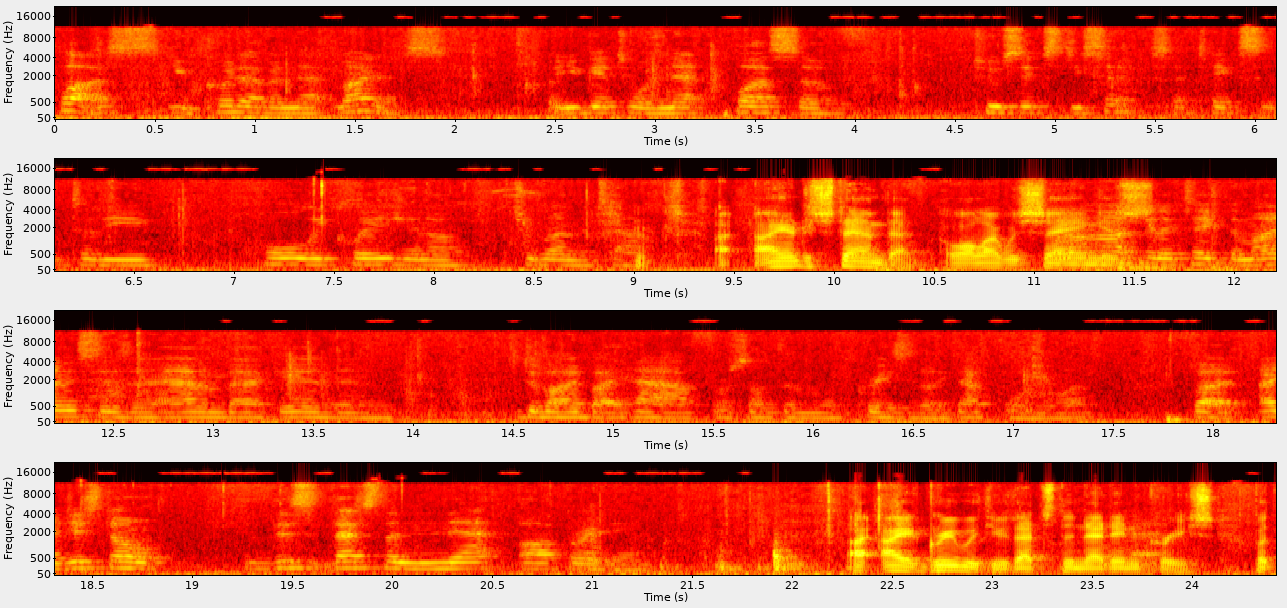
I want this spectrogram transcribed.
plus, you could have a net minus, but you get to a net plus of two sixty-six. That takes it to the whole equation of, to run the town. I, I understand that. All I was saying is... I'm not gonna take the minuses and add them back in and divide by half or something crazy like that formula. But I just don't, this, that's the net operating. I, I agree with you, that's the net increase, but,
